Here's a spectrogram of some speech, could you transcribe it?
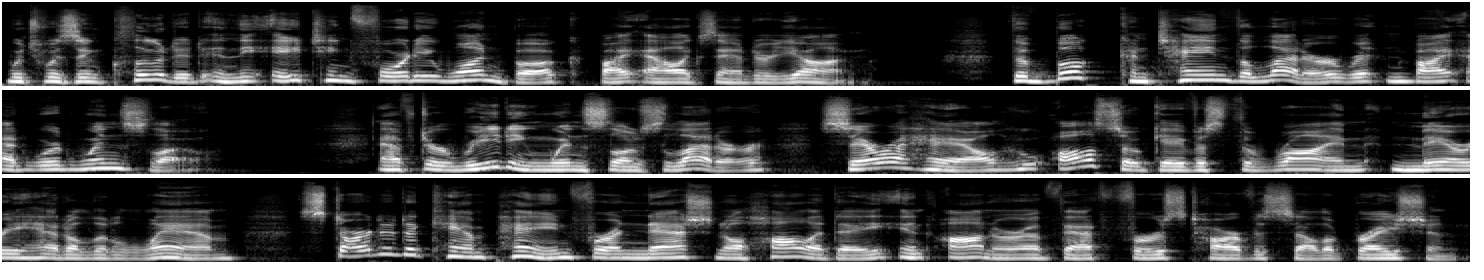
which was included in the 1841 book by Alexander Young. The book contained the letter written by Edward Winslow. After reading Winslow's letter, Sarah Hale, who also gave us the rhyme Mary Had a Little Lamb, started a campaign for a national holiday in honor of that first harvest celebration.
